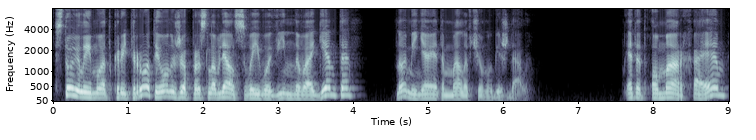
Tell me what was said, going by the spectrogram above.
Стоило ему открыть рот, и он уже прославлял своего винного агента, но меня это мало в чем убеждало. Этот Омар Хаэм,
